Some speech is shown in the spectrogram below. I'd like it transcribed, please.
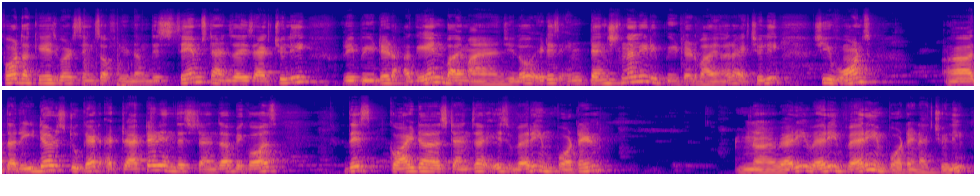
For the cage bird sings of freedom. This same stanza is actually repeated again by Maya Angelou. It is intentionally repeated by her. Actually, she wants uh, the readers to get attracted in this stanza because this quite a stanza is very important. Uh, very, very, very important actually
